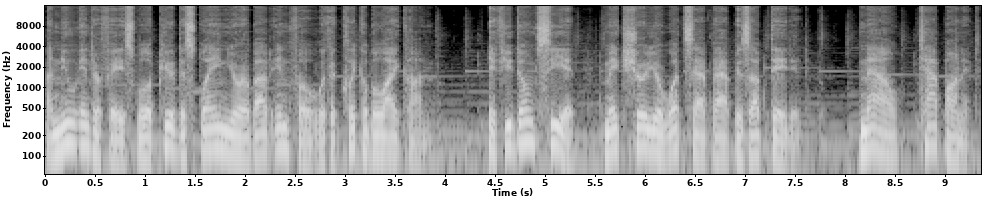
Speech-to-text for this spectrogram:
a new interface will appear displaying your About info with a clickable icon. If you don't see it, make sure your WhatsApp app is updated. Now, tap on it.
